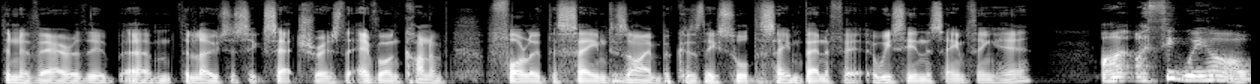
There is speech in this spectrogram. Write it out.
the Nevera, the um, the Lotus, etc. Is that everyone kind of followed the same design because they saw the same benefit? Are we seeing the same thing here? I, I think we are.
